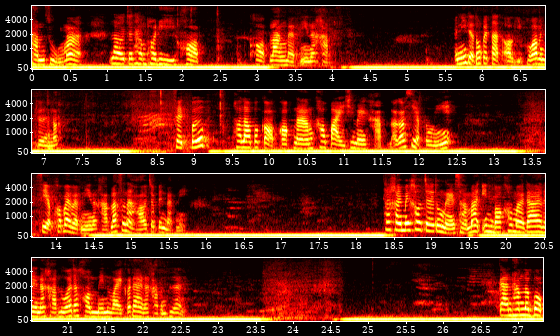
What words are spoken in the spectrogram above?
ทำสูงมาก เราจะทำพอดีขอบขอบรังแบบนี้นะครับ อันนี้เดี๋ยวต้องไปตัดออกอีกเพราะว่ามันเกินเนาะเสร็จปุ๊บพอเราประกอบก๊อกน้ำเข้าไปใช่ไหมครับ แล้วก็เสียบตรงนี้ เสียบเข้าไปแบบนี้นะครับ ลักษณะเขาจะเป็นแบบนี้ ถ้าใครไม่เข้าใจตรงไหนสามารถอินบ็อกเข้ามาได้เลยนะคะ หรือว่าจะคอมเมนต์ไว้ก็ได้นะคะเพื่อนๆ การทำระบบ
